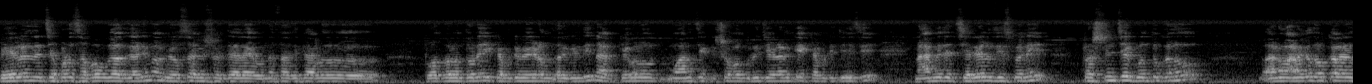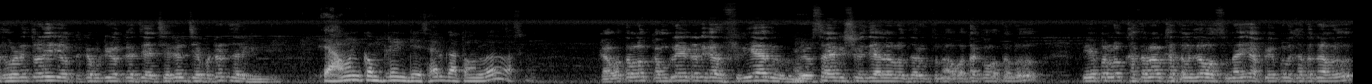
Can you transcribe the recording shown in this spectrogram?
పేర్లను నేను చెప్పడం సబబు కాదు కానీ మా వ్యవసాయ విశ్వవిద్యాలయ ఉన్నతాధికారులు ప్రోద్బలంతోనే ఈ కమిటీ వేయడం జరిగింది. నాకు కేవలం మానసిక క్షోభ గురి చేయడానికి కమిటీ చేసి నా మీద చర్యలు తీసుకొని ప్రశ్నించే గొంతుకను అన- అణగదొక్కాలనే ధోరణితో ఈ యొక్క కమిటీ యొక్క చర్యలు చేపట్టడం జరిగింది. ఏమని కంప్లైంట్ చేశారు గతంలో అసలు? కవతలో కంప్లైంట్ అని కాదు ఫిర్యాదు వ్యవసాయ విశ్వవిద్యాలయంలో జరుగుతున్న అవతకవతలు పేపర్లో కథనాలు కథలుగా వస్తున్నాయి. ఆ పేపర్ల కథనాలు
